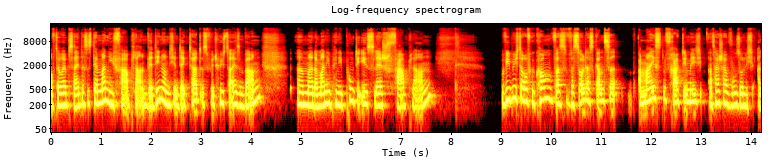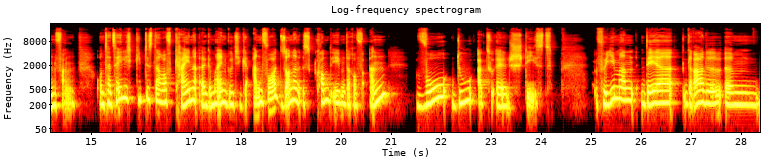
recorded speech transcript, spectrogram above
auf der Website. Das ist der Money-Fahrplan. Wer den noch nicht entdeckt hat, es wird höchste Eisenbahn. Äh, madamoneypenny.de slash Fahrplan. Wie bin ich darauf gekommen? Was, was soll das Ganze? Am meisten fragt ihr mich, Natascha, wo soll ich anfangen? Und tatsächlich gibt es darauf keine allgemeingültige Antwort, sondern es kommt eben darauf an, wo du aktuell stehst. Für jemanden, der gerade ähm,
